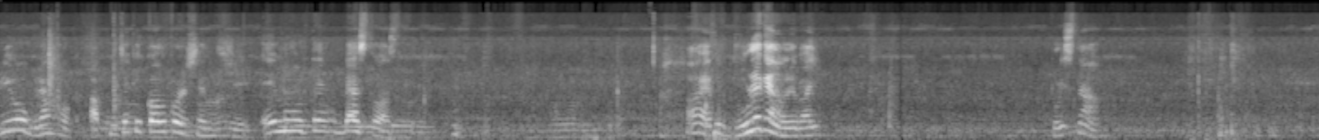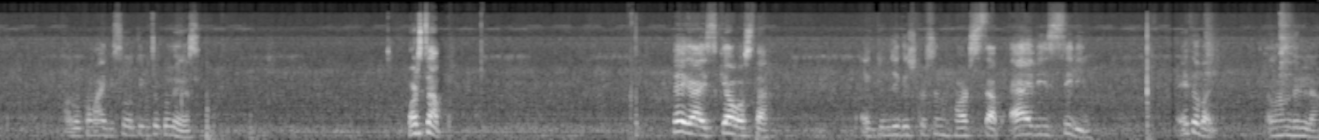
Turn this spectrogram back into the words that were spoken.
প্রিয় গ্রাহক আপনি যাকে কল করেছেন সে এই মুহূর্তে ব্যস্ত আছে। হ্যাঁ এত দূরে কেন রে ভাই? পড়িস না। আলু কমাই দিছে অতিরিক্ত কমে গেছে। হোয়াটসঅ্যাপ হে গাইস কি অবস্থা? একজন জিজ্ঞেস করছেন WhatsApp A B C D এই তো ভাই আলহামদুলিল্লাহ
